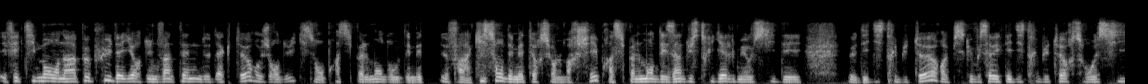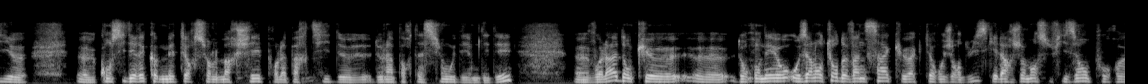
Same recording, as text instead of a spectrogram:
effectivement, on a un peu plus d'ailleurs d'une vingtaine d'acteurs aujourd'hui qui sont principalement donc des, enfin, qui sont des metteurs sur le marché, principalement des industriels, mais aussi des, des distributeurs, puisque vous savez que les distributeurs sont aussi considérés comme metteurs sur le marché pour la partie de, de l'importation ou MDD. Euh, voilà, donc, euh, euh, donc on est aux, alentours de 25 acteurs aujourd'hui, ce qui est largement suffisant pour,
